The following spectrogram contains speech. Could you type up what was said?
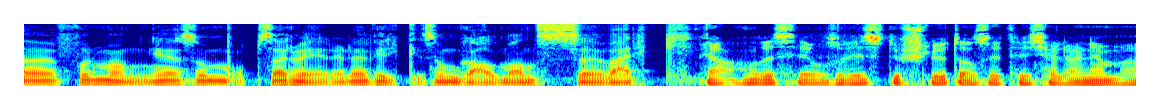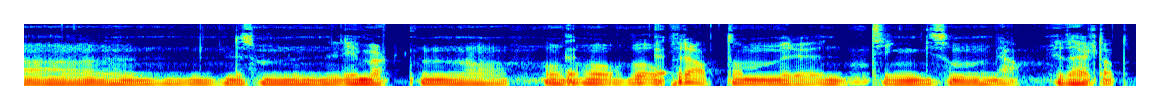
eh, for mange som observerer det, virke som galmannsverk. Ja, og det ser også litt stusslig ut å sitte i kjelleren hjemme liksom i mørten og, og, og, og prate om ting som Ja, i det hele tatt.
